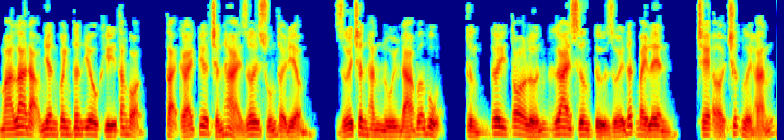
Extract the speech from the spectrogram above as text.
Mà la đạo nhân quanh thân yêu khí tăng gọn tại cái kia trấn hải rơi xuống thời điểm, dưới chân hắn núi đá vỡ vụn, từng cây to lớn gai xương từ dưới đất bay lên, che ở trước người hắn.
